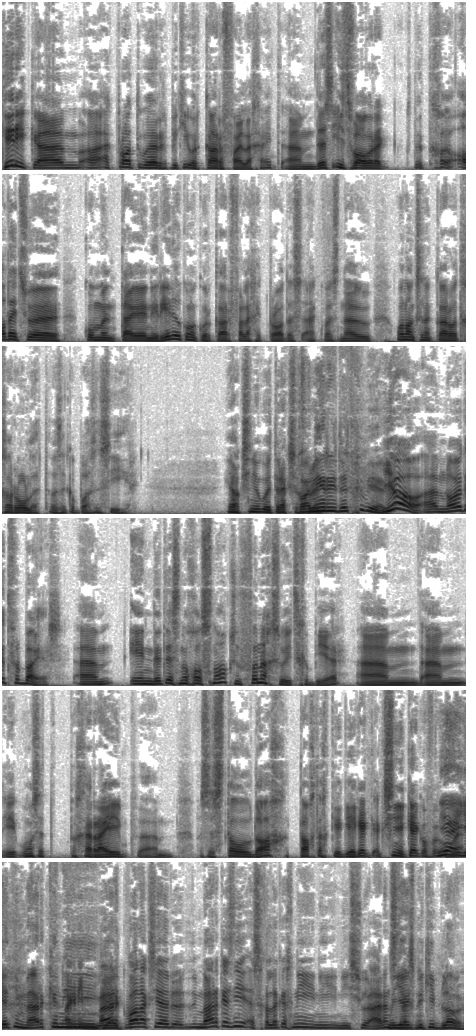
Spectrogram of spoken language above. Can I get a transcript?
Dirk, ehm um, ek praat oor bietjie oor karveiligheid. Ehm um, dis iets waaroor ek dit altyd so kom in tye en die rede hoekom ek oor karveiligheid praat is ek was nou onlangs in 'n kar wat gerol het, was ek 'n passasier. Ja, ek sien jy oortrek so groot. Wanneer het dit gebeur? Ja, ehm um, nou het dit verby is. Ehm um, en dit is nogal snaaks hoe vinnig so iets gebeur. Ehm um, ehm um, ons het gery, ehm um, was 'n stil dag, 80 keer. Ek ek, ek sien jy kyk of Nee, jy het nie merke nie. Ek nie merk, wel ek sê die merk is nie is gelukkig nie nie nie so ernstig nie. Maar jy's bietjie blou.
